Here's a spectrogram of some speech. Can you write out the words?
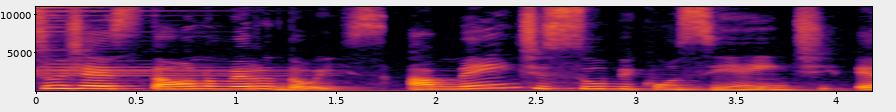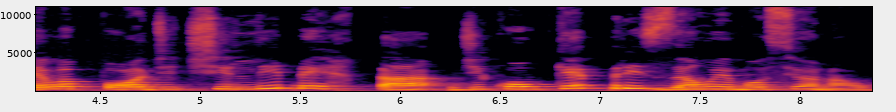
Sugestão número 2. A mente subconsciente, ela pode te libertar de qualquer prisão emocional.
